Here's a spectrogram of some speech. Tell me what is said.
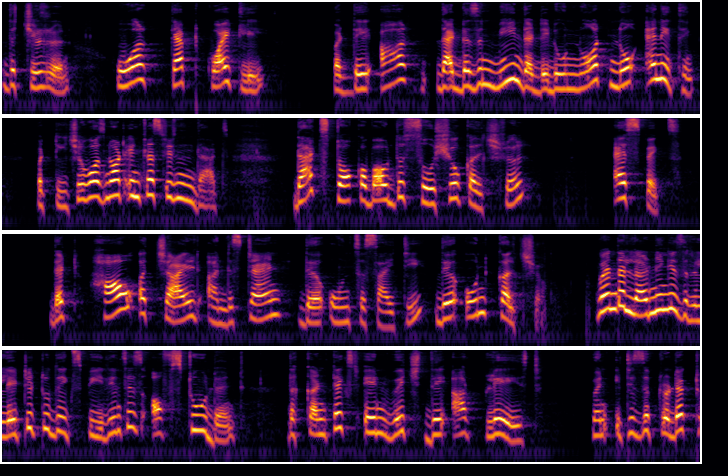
the children who are kept quietly but they are that doesn't mean that they do not know anything. But teacher was not interested in that. That's talk about the socio-cultural aspects that how a child understand their own society their own culture when the learning is related to the experiences of student the context in which they are placed when it is a product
